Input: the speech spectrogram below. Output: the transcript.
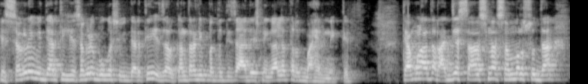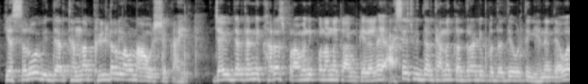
हे सगळे विद्यार्थी हे सगळे बोगस विद्यार्थी जर कंत्राटी पद्धतीचा आदेश निघाला तर बाहेर निघतील. त्यामुळे आता राज्य शासनासमोरसुद्धा या सर्व विद्यार्थ्यांना फिल्टर लावणं आवश्यक आहे. ज्या विद्यार्थ्यांनी खरंच प्रामाणिकपणानं काम केलेलं आहे अशाच विद्यार्थ्यांना कंत्राटी पद्धतीवरती घेण्यात यावं.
